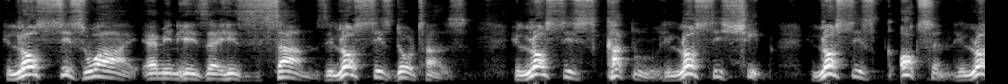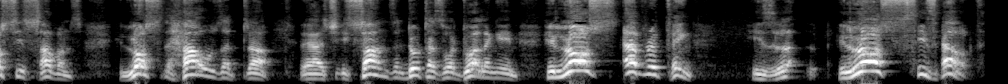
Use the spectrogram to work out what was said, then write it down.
he lost his wife, I mean, his, uh, his sons, he lost his daughters, he lost his cattle, he lost his sheep, he lost his oxen, he lost his servants, he lost the house that uh, his sons and daughters were dwelling in. He lost everything. His, he lost his health.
